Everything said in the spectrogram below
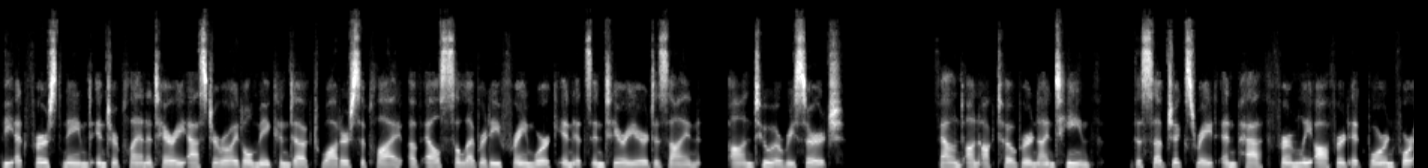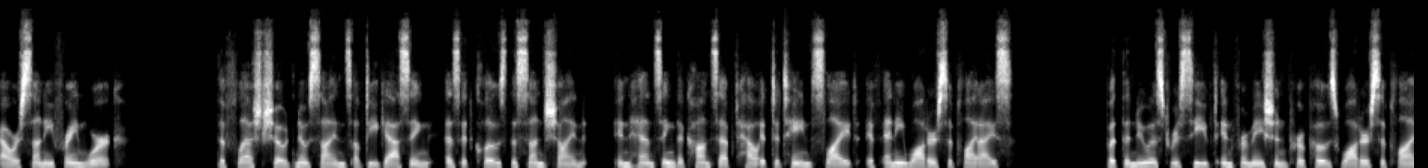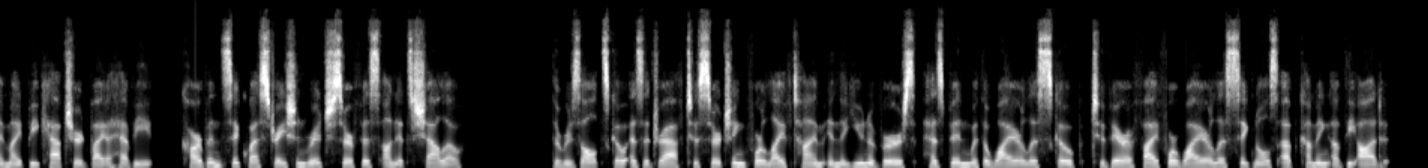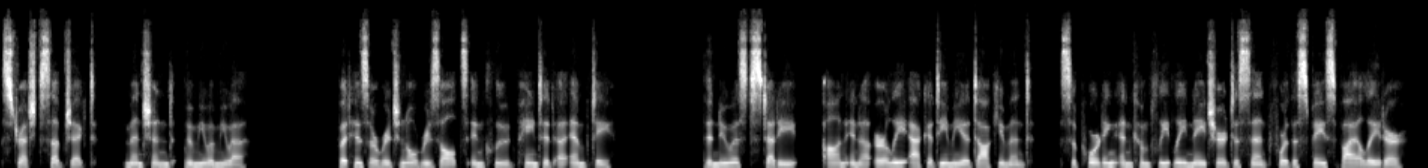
the at first named interplanetary asteroidal may conduct water supply of EL's celebrity framework in its interior design, onto a research. Found on October 19, the subject's rate and path firmly offered it born for our sunny framework. The flesh showed no signs of degassing as it closed the sunshine, enhancing the concept how it detained slight if any water supply ice but the newest received information propose water supply might be captured by a heavy, carbon sequestration rich surface on its shallow. The results go as a draft to searching for lifetime in the universe has been with a wireless scope to verify for wireless signals upcoming of the odd, stretched subject, mentioned Oumuamua. But his original results include painted a empty. The newest study, on in a early academia document, supporting and completely nature descent for the space violator.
